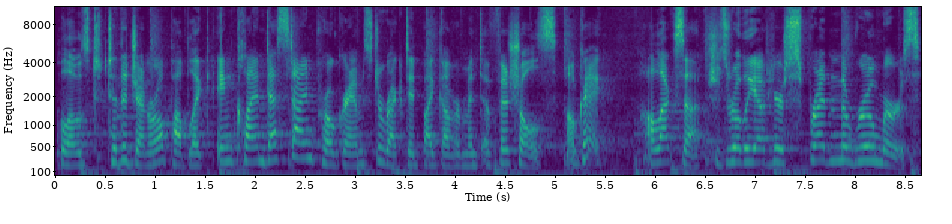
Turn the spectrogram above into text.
closed to the general public in clandestine programs directed by government officials. Okay, Alexa, she's really out here spreading the rumors.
